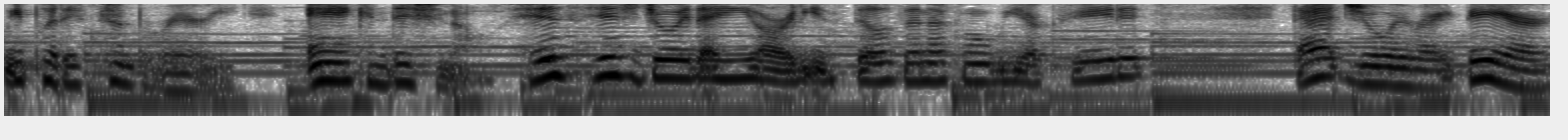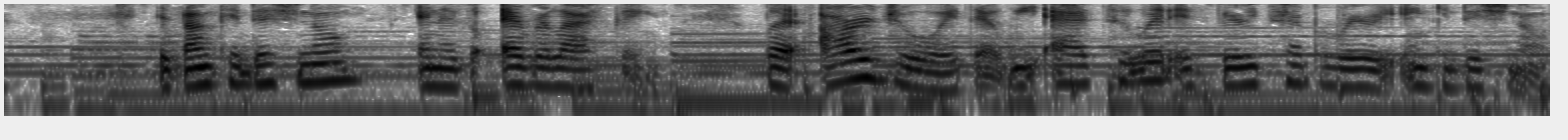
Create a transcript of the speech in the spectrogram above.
we put is temporary and conditional. His his joy that he already instills in us when we are created, that joy right there is unconditional and is everlasting. But our joy that we add to it is very temporary and conditional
